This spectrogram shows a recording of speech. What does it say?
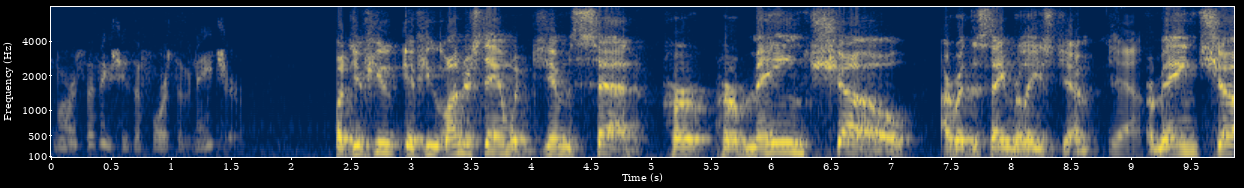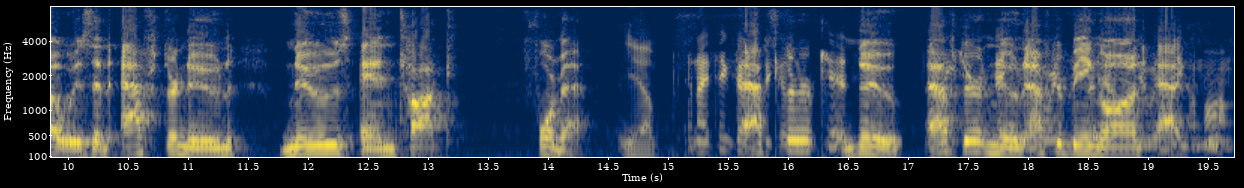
smarts. I think she's a force of nature. But if you if you understand what Jim said, her her main show, I read the same release, Jim. Yeah. Her main show is an afternoon news and talk format. Yeah. And I think that's because of her kids. Afternoon, afternoon, Making after being that have to on do with being a at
